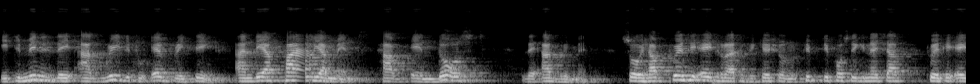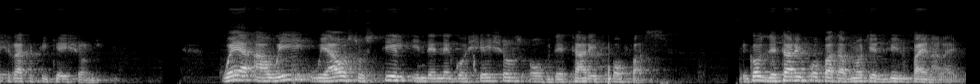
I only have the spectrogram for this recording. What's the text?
It means they agreed to everything and their parliaments have endorsed the agreement. So we have 28 ratifications, 54 signatures, 28 ratifications. Where are we? We are also still in the negotiations of the tariff offers because the tariff offers have not yet been finalized.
